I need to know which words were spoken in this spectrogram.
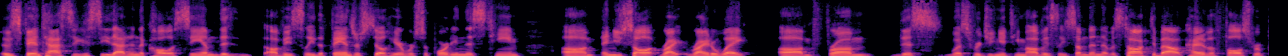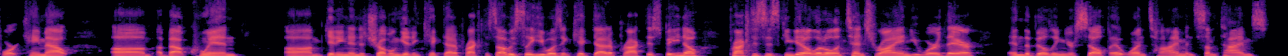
It was fantastic to see that in the Coliseum. The, obviously, the fans are still here. We're supporting this team, um, and you saw it right right away um, from this West Virginia team. Obviously, something that was talked about. Kind of a false report came out um, about Quinn um, getting into trouble and getting kicked out of practice. Obviously, he wasn't kicked out of practice, but you know, practices can get a little intense. Ryan, you were there in the building yourself at one time. And sometimes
